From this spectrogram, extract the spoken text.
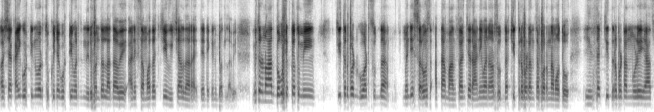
अशा काही गोष्टींवर चुकीच्या गोष्टींवरती निर्बंध लादावे आणि समाजाची विचारधारा आहे त्या ठिकाणी बदलावे. मित्रांनो आज बघू शकता तुम्ही चित्रपट सुद्धा म्हणजे सर्व आता माणसांच्या राहणीमानावर सुद्धा चित्रपटांचा परिणाम होतो. हिंसक चित्रपटांमुळे आज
